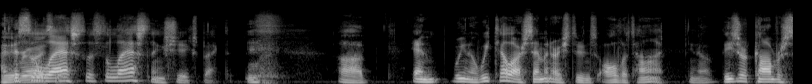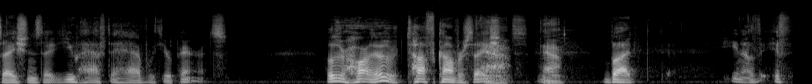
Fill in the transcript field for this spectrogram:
I didn't It's the realize that. last. It's the last thing she expected. uh, and you know, we tell our seminary students all the time. You know, these are conversations that you have to have with your parents. Those are hard. Those are tough conversations. Yeah. But you know, if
